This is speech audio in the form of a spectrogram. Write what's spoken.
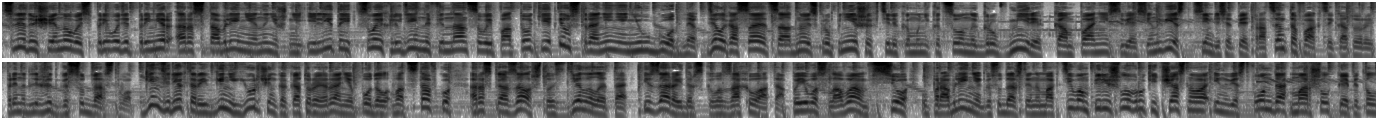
Следующая новость приводит пример расставления нынешней элиты своих людей на финансовые потоки и устранения неугодных. Дело касается одной из крупнейших телекоммуникационных групп в мире – компании «Связь Инвест», 75% акций которой принадлежит государству. Гендиректор Евгений Юрченко, который ранее подал в отставку, рассказал, что сделал это из-за рейдерского захвата. По его словам, все управление государственным активом перешло в руки частного инвестфонда Marshall Capital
